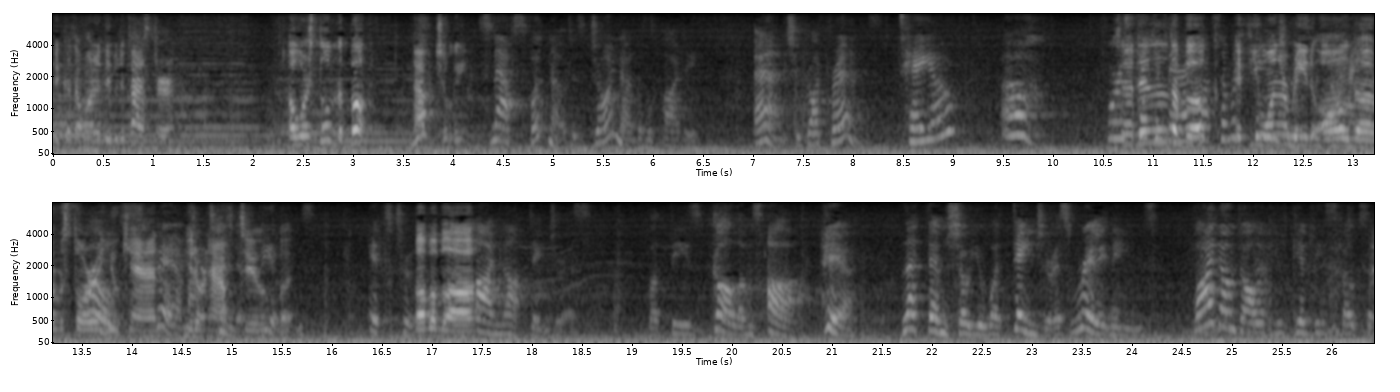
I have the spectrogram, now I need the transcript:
because I wanted to be faster. Oh, we're still in the book actually. Snaff's footnote has joined our little party. And she brought friends. Teo? Oh, for so this is the book. If you want oh, to read all the story, oh, you can. You don't have to, feelings. but it's true. Blah blah blah. I'm not dangerous, but these golems are. Here, let them show you what dangerous really means. Why don't all of you give these folks a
